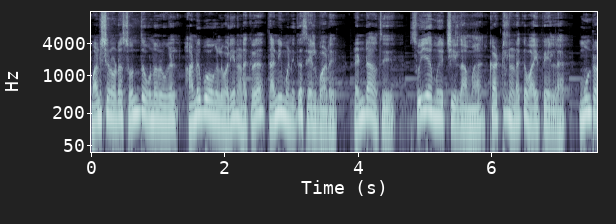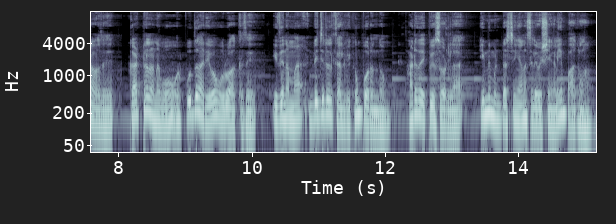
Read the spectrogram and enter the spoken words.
மனுஷனோட சொந்த உணர்வுகள் அனுபவங்கள் வழியா நடக்கிற தனி மனித செயல்பாடு. ரெண்டாவது சுய முயற்சி இல்லாம கற்றல் நடக்க வாய்ப்பே இல்லை. மூன்றாவது கற்றல் அனுபவம் ஒரு புது அறிவை உருவாக்குது. இது நம்ம டிஜிட்டல் கல்விக்கும் பொருந்தும். அடுத்த எபிசோட்ல இன்னும் இன்ட்ரெஸ்டிங்கான சில விஷயங்களையும் பார்க்கலாம்.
